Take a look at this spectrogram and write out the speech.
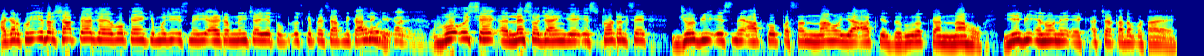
अगर कोई इधर शॉप पे आ जाए वो कहें कि मुझे इसमें ये आइटम नहीं चाहिए तो उसके पैसे आप निकाल लेंगे। वो उससे लेस हो जाएँगे। इस टोटल से जो भी इसमें आपको पसंद ना हो या आपकी ज़रूरत का ना हो ये भी इन्होंने एक अच्छा कदम उठाया है।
